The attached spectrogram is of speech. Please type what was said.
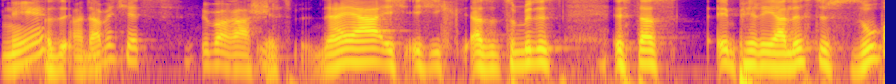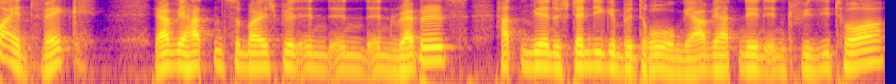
Nee, Also- ah, da bin ich jetzt überrascht. Jetzt, naja, ich, ich, ich, also zumindest ist das imperialistisch so weit weg. Ja, wir hatten zum Beispiel in, in, in Rebels hatten wir eine ständige Bedrohung. Ja, wir hatten den Inquisitor,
